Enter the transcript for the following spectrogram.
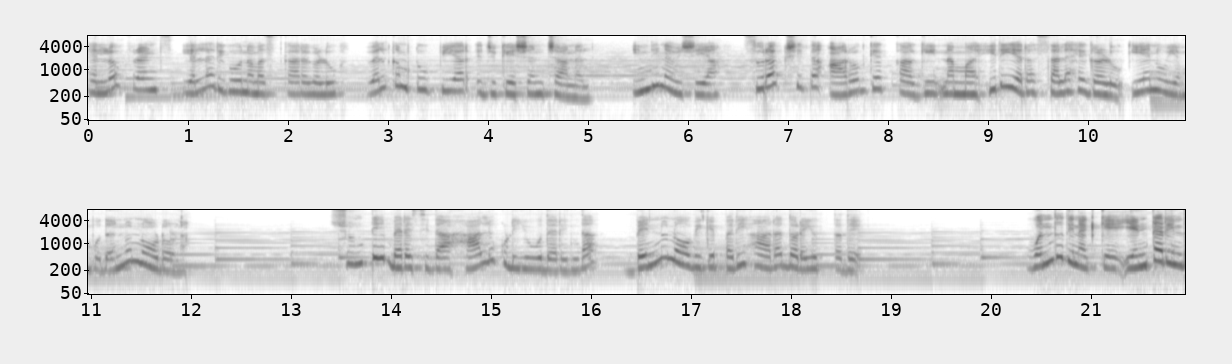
ಹೆಲೋ ಫ್ರೆಂಡ್ಸ್ ಎಲ್ಲರಿಗೂ ನಮಸ್ಕಾರಗಳು. Welcome to P R education channel ಇಂದಿನ ವಿಷಯ, ಸುರಕ್ಷಿತ ಆರೋಗ್ಯಕ್ಕಾಗಿ ನಮ್ಮ ಹಿರಿಯರ ಸಲಹೆಗಳು ಏನು ಎಂಬುದನ್ನು ನೋಡೋಣ. ಶುಂಠಿ ಬೆರೆಸಿದ ಹಾಲು ಕುಡಿಯುವುದರಿಂದ ಬೆನ್ನು ನೋವಿಗೆ ಪರಿಹಾರ ದೊರೆಯುತ್ತದೆ. ಒಂದು ದಿನಕ್ಕೆ ಎಂಟರಿಂದ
